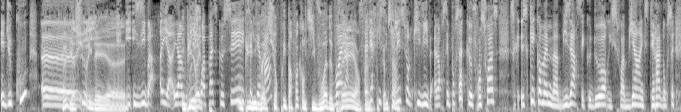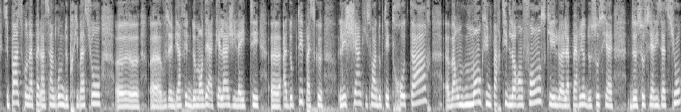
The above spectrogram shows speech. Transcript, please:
Et du coup, euh, Oui, bien sûr, il est. euh, il, il dit bah il y a, il y a un puis il bruit, je être- vois pas ce que c'est, Et puis etc. il doit être surpris parfois quand il voit de près. Voilà, enfin, c'est-à-dire qu'il est sur le qui-vive. Alors c'est pour ça que Françoise, ce qui est quand même bizarre, c'est que dehors il soit bien, etc. Donc c'est pas ce qu'on appelle un syndrome de privation. Euh, euh, vous avez bien fait de demander à quel âge il a été euh, adopté, parce que les chiens qui sont adoptés trop tard, euh, ben, on manque une partie de leur enfance, qui est la période de, socia- de socialisation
